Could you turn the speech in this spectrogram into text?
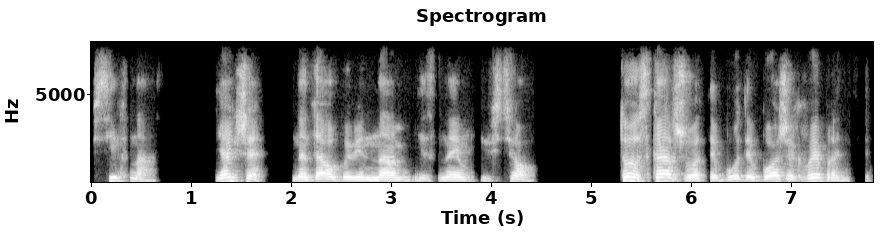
всіх нас. Як же не дав би він нам із ним і всього? Хто оскаржувати буде Божих вибранців?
